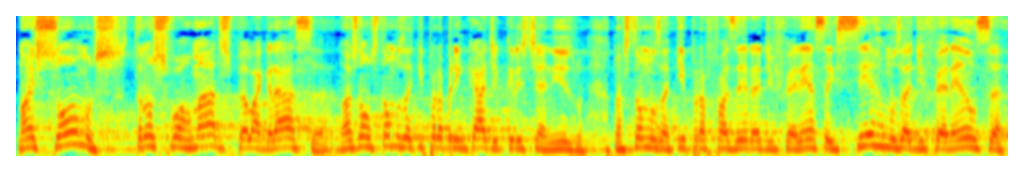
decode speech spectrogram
Nós somos transformados pela graça. Nós não estamos aqui para brincar de cristianismo. Nós estamos aqui para fazer a diferença e sermos a diferença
